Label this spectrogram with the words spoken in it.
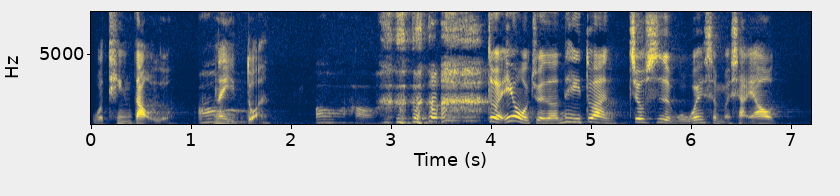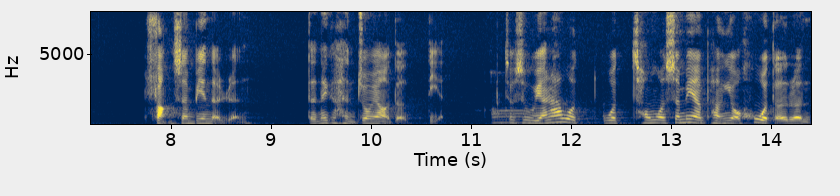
我听到了那一段。哦，好，对，因为我觉得那一段就是我为什么想要仿身边的人的那个很重要的点，就是原来我我从我身边的朋友获得了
